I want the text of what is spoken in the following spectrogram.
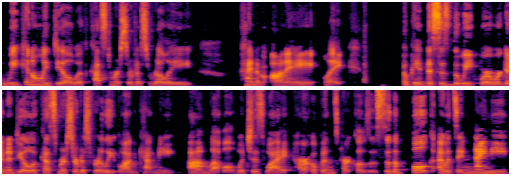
we can only deal with customer service really kind of on a like okay this is the week where we're going to deal with customer service for elite blog academy um, level which is why cart opens cart closes. So the bulk i would say 98%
